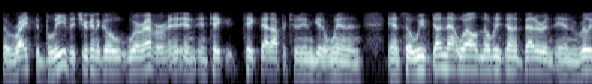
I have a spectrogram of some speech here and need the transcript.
the right to believe that you're going to go wherever and, and, and take take that opportunity and get a win. And and so we've done that well. Nobody's done it better, and, and really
